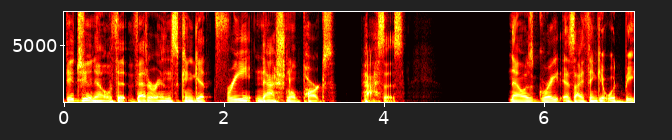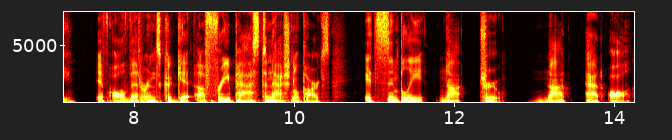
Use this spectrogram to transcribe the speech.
Did you know that veterans can get free national parks passes. Now, as great as I think it would be if all veterans could get a free pass to national parks, it's simply not true. Not at all.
